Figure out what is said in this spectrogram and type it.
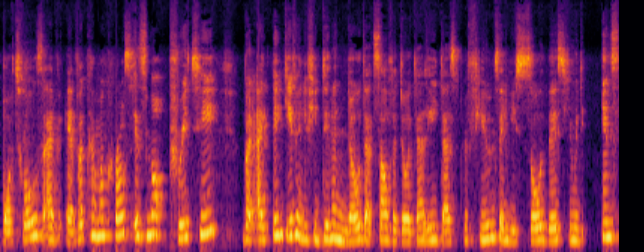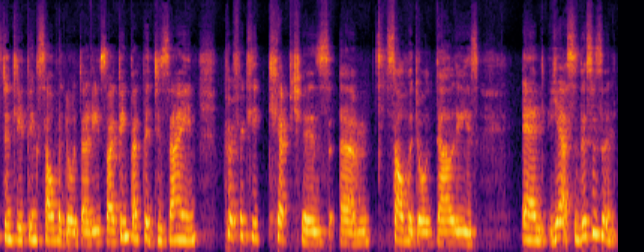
bottles i've ever come across it's not pretty but i think even if you didn't know that salvador dali does perfumes and you saw this you would instantly think salvador dali. So i think that the design perfectly captures um, salvador dali's. And yes this is an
